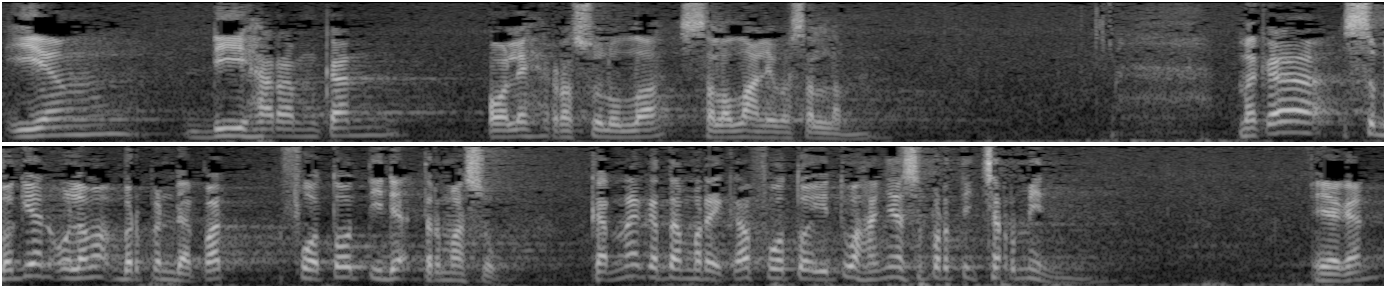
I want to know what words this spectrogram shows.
yang diharamkan oleh Rasulullah sallallahu alaihi wasallam. Maka sebagian ulama berpendapat foto tidak termasuk karena kata mereka foto itu hanya seperti cermin. Ya kan?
